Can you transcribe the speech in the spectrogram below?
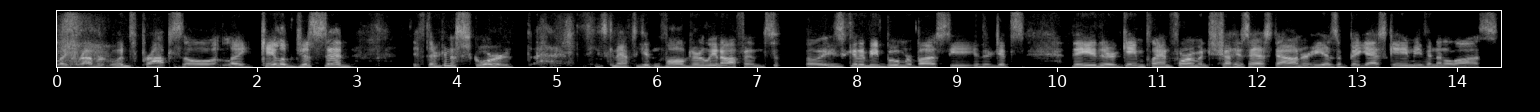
like Robert Woods props though. Like Caleb just said, if they're gonna score, he's gonna have to get involved early in offense. So he's gonna be boom or bust. He either gets they either game plan for him and shut his ass down, or he has a big ass game even in a loss.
